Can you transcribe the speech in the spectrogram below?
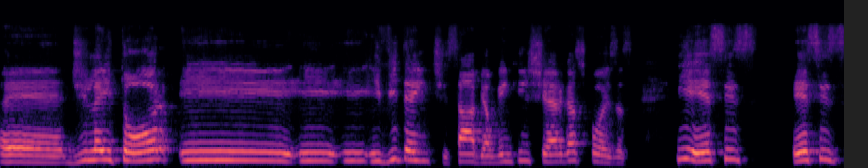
é, de leitor e, e, e, vidente, sabe? Alguém que enxerga as coisas. E esses, esses,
